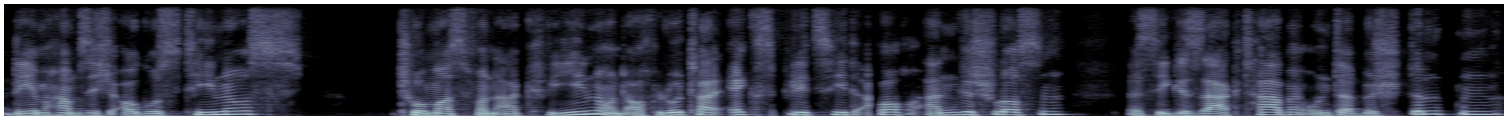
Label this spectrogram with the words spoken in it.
dem haben sich Augustinus, Thomas von Aquin und auch Luther explizit auch angeschlossen, dass sie gesagt haben, unter bestimmten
